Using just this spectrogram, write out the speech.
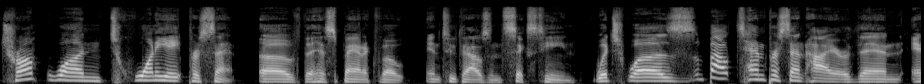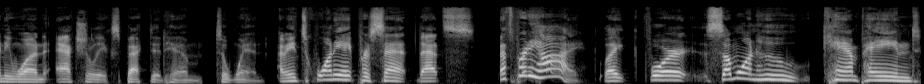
Trump won 28% of the Hispanic vote in 2016, which was about 10% higher than anyone actually expected him to win. I mean, 28%, that's that's pretty high. Like for someone who campaigned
